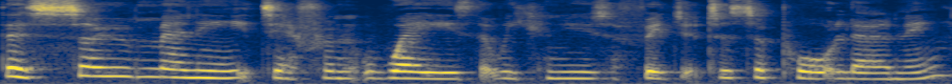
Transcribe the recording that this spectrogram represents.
There's so many different ways that we can use a fidget to support learning.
